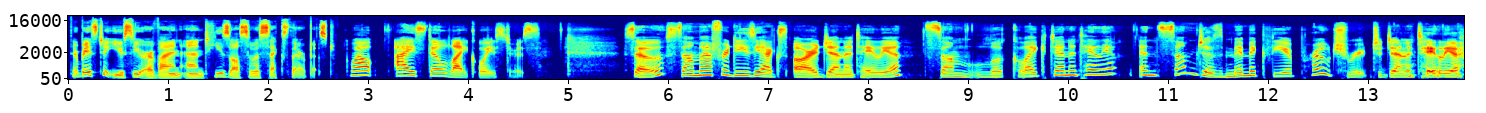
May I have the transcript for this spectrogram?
They're based at UC Irvine, and he's also a sex therapist. Well, I still like oysters. So, some aphrodisiacs are genitalia, some look like genitalia, and some just mimic the approach route to genitalia.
